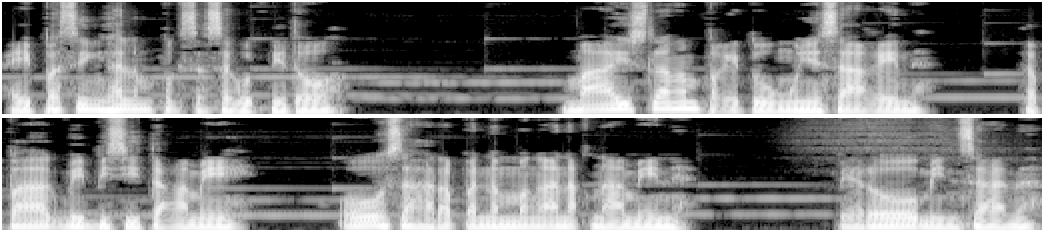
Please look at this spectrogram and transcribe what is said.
ay pasinghal ang pagsasagot nito. Maayos lang ang pakitungo niya sa akin kapag may bisita kami o sa harapan ng mga anak namin. Pero minsan,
